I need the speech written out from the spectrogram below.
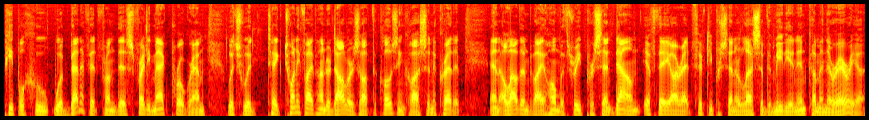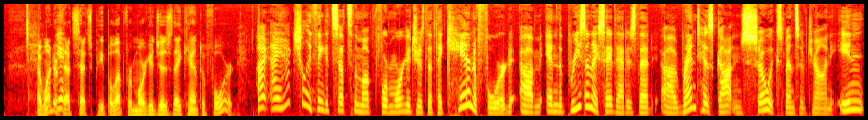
people who would benefit from this Freddie Mac program, which would take $2,500 off the closing costs in a credit and allow them to buy a home with 3% down if they are at 50% or less of the median income in their area. I wonder Yeah. if that sets people up for mortgages they can't afford. I, I actually think it sets them up for mortgages that they can afford. Um, and the reason I say that is that uh, rent has gotten so expensive, John, in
